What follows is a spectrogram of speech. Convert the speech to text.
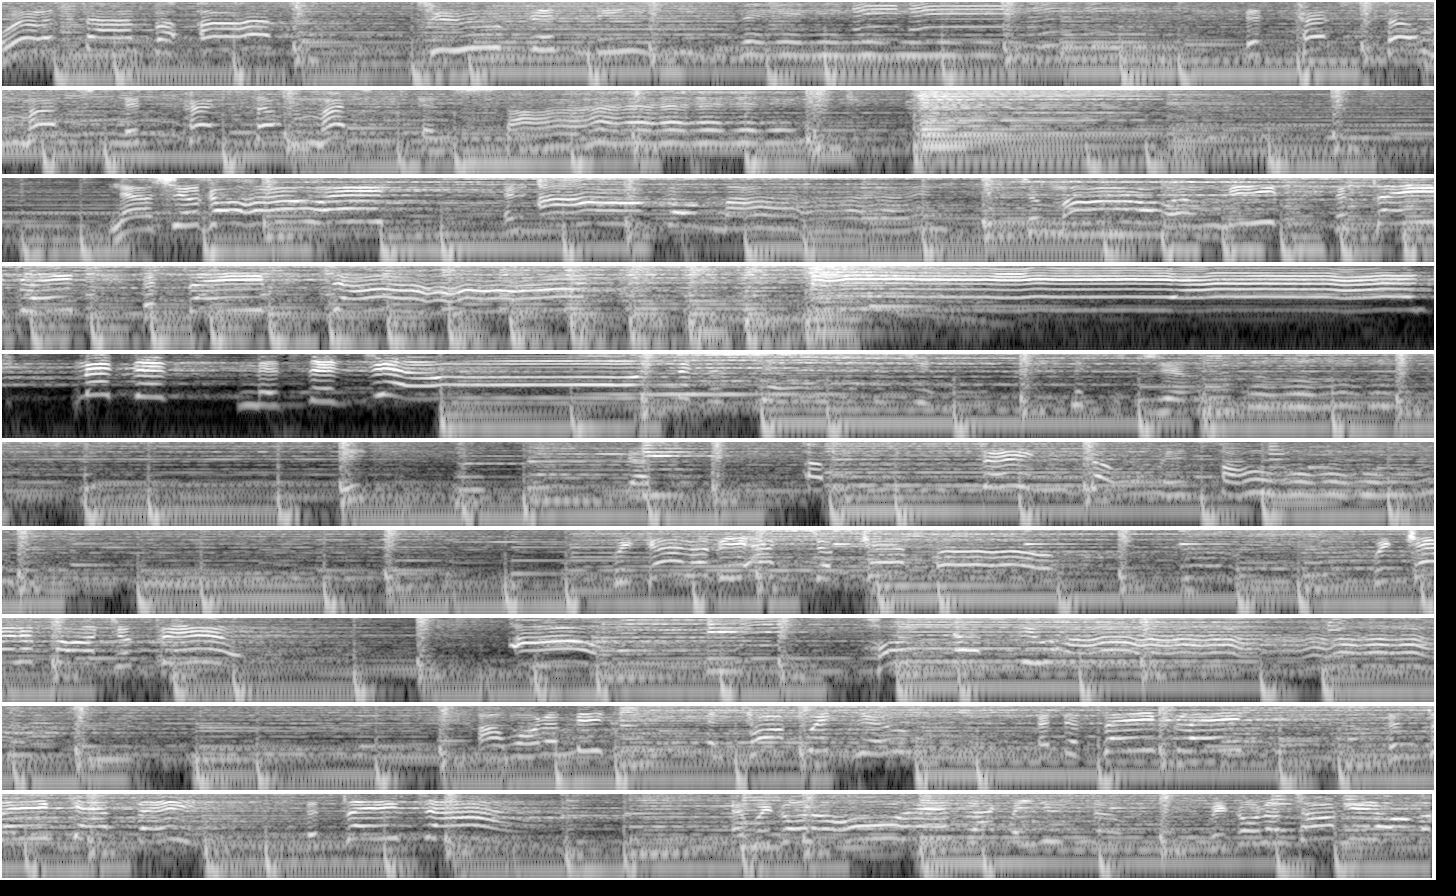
Well, it's time for us to believe It hurts so much, it hurts so much inside. Now she'll go her way and I'll go mine. want to meet and talk with you at the same place, the same cafe, the same time. And we're going to hold hands like we used to. We're going to talk it over.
